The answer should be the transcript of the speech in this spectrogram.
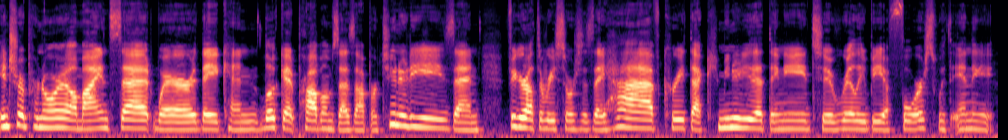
entrepreneurial mindset where they can look at problems as opportunities and figure out the resources they have, create that community that they need to really be a force within the,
